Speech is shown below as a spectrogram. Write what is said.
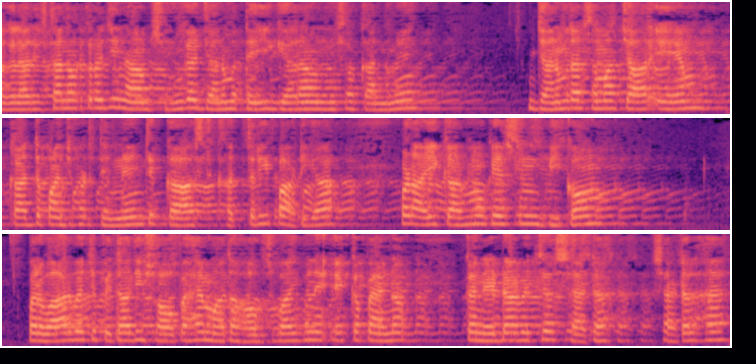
ਅਗਲਾ ਰਿਸ਼ਤਾ ਨੋਟ ਕਰੋ ਜੀ, ਨਾਮ ਸਿੰਘ, ਜਨਮ 23 11 1991 ਜਨਮ ਦਾ ਸਮਾਂ 4 AM ਕੱਦ 5 foot 3 inch caste Khatri, Bhatia. ਪੜ੍ਹਾਈ ਕਰਮੋਕੇ ਸਿੰਘ ਬੀਕਾਮ ਪਰਿਵਾਰ ਵਿੱਚ ਪਿਤਾ ਦੀ ਸ਼ਾਪ ਹੈ, ਮਾਤਾ ਹਾਊਸਵਾਈਫ ਨੇ ਇੱਕ ਭੈਣ ਕੈਨੇਡਾ ਵਿੱਚ ਸੈਟ, ਸੈਟਲ ਹੈ।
